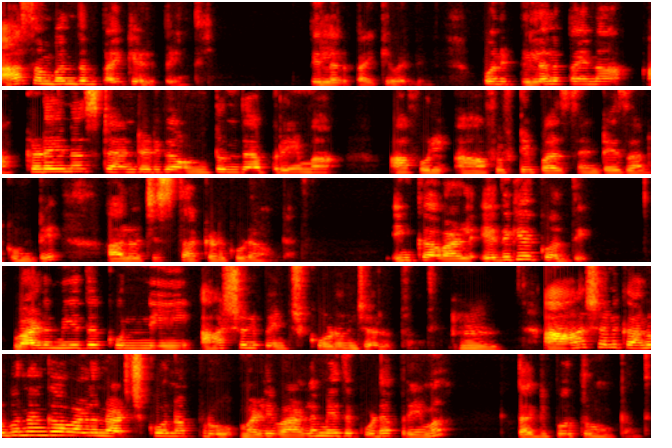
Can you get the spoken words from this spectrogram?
ఆ సంబంధం పైకి వెళ్ళిపోయింది. పిల్లల పైకి వెళ్ళింది. పోనీ పిల్లల పైన అక్కడైనా స్టాండర్డ్గా ఉంటుందా ప్రేమ? ఆ ఫుల్ ఆ ఫిఫ్టీ పర్సెంటేజ్ అనుకుంటే ఆలోచిస్తే అక్కడ కూడా ఉండదు. ఇంకా వాళ్ళు ఎదిగే కొద్దీ వాళ్ళ మీద కొన్ని ఆశలు పెంచుకోవడం జరుగుతుంది. ఆ ఆశలకు అనుగుణంగా వాళ్ళు నడుచుకున్నప్పుడు మళ్ళీ వాళ్ళ మీద కూడా ప్రేమ తగ్గిపోతూ ఉంటుంది.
